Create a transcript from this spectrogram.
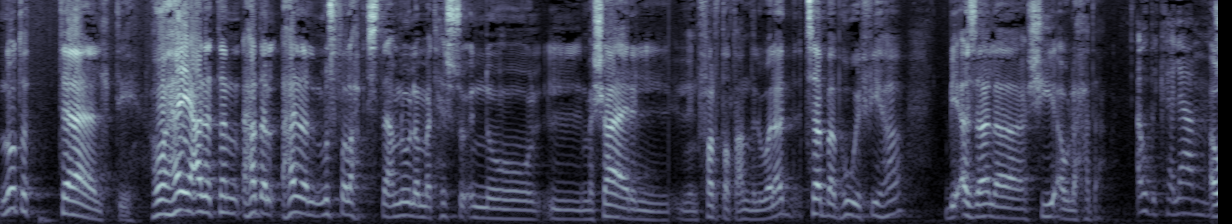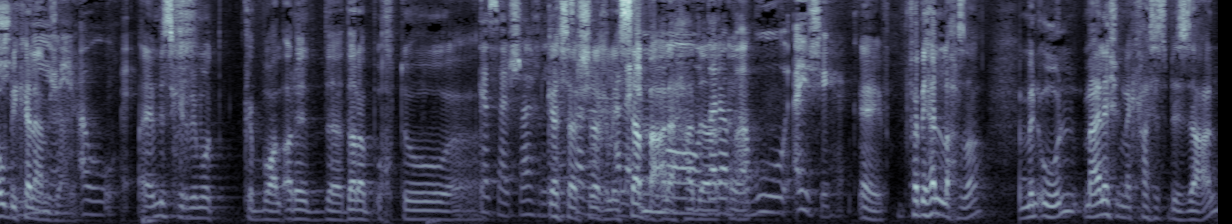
النقطة الثالثة هو هي عادة هذا هذا المصطلح بتستعملوه لما تحسوا إنه المشاعر اللي انفرطت عند الولد تسبب هو فيها بأذى لشيء أو لحدا. أو بكلام أو مش بكلام. أو يعني مسك الريموت كبه على الأرض ضرب أخته كسر شغلة كسر على سب على حدا. ضرب إيه. أبوه أي شيء هيك إيه فبهاللحظة بنقول معلش إنك حاسس بالزعل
